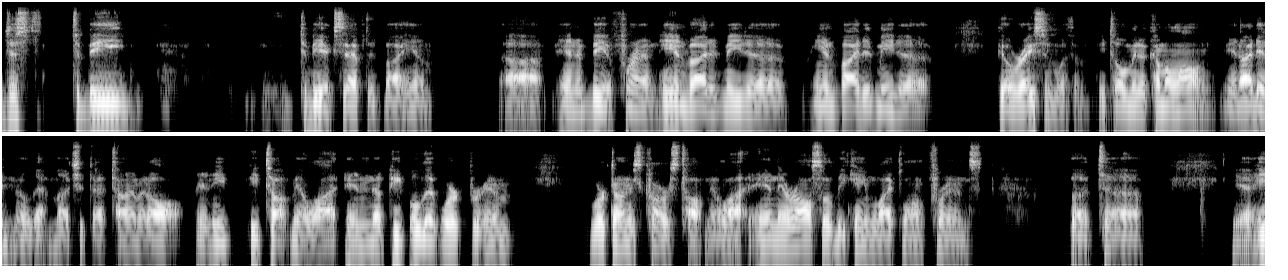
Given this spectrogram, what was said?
just to be to be accepted by him uh, and be a friend. He invited me to he invited me to go racing with him. He told me to come along, and I didn't know that much at that time at all. And he he taught me a lot, and the people that worked for him worked on his cars taught me a lot, and they also became lifelong friends. But uh, yeah, he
